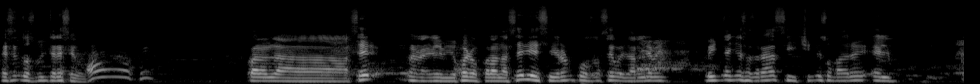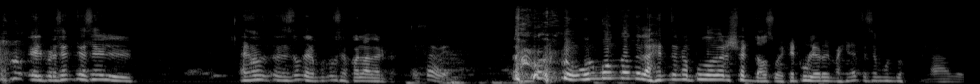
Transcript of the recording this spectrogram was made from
es en 2013, güey. Ah, ok. Para la serie, bueno, en el videojuego, para la serie decidieron, pues no sé, güey, darle 20, 20 años atrás y chingue su madre. El, el presente es el. Es donde, el mundo se fue a la verga. Está bien. Un mundo donde la gente no pudo ver Shrek 2, güey. Qué culero, imagínate ese mundo. Ah, güey.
